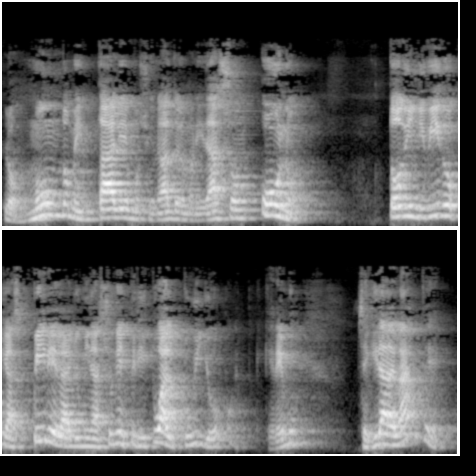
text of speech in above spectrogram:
Los mundos mental y emocional de la humanidad son uno. Todo individuo que aspire a la iluminación espiritual, tú y yo, queremos seguir adelante,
